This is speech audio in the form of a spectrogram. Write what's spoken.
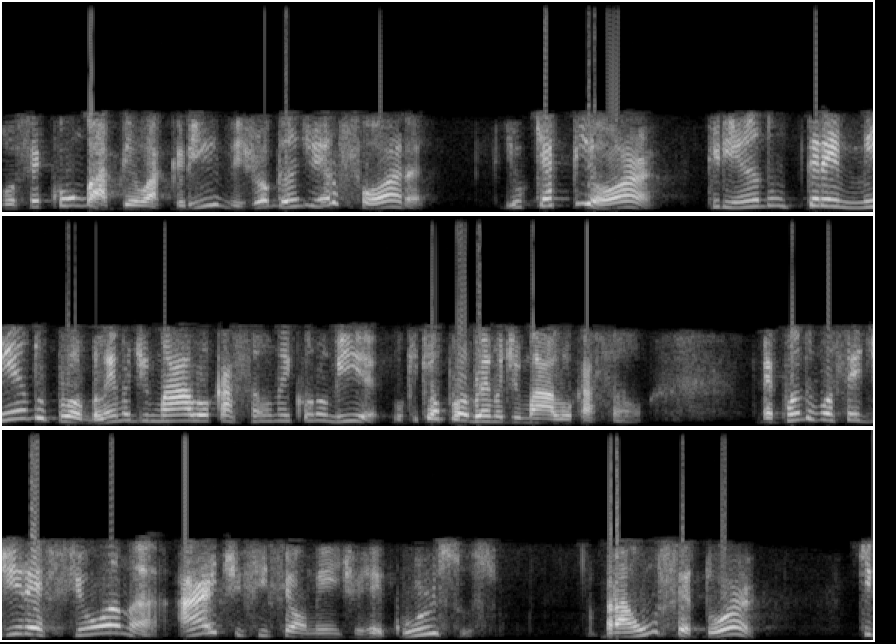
Você combateu a crise jogando dinheiro fora. E o que é pior, criando um tremendo problema de má alocação na economia. O que é o problema de má alocação? É quando você direciona artificialmente recursos para um setor que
